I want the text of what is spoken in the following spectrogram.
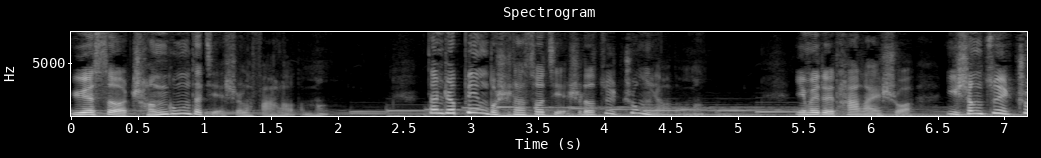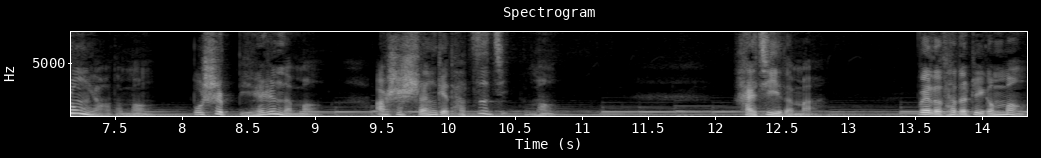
约瑟成功的解释了法老的梦，但这并不是他所解释的最重要的梦，因为对他来说，一生最重要的梦不是别人的梦，而是神给他自己的梦。还记得吗？为了他的这个梦，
